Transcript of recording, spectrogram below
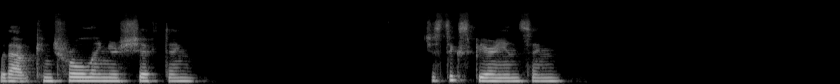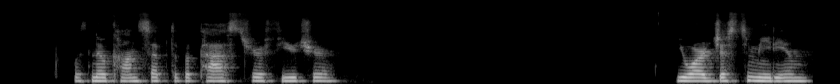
without controlling or shifting, just experiencing with no concept of a past or a future. You are just a medium.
